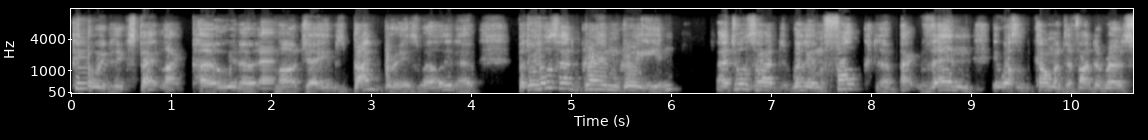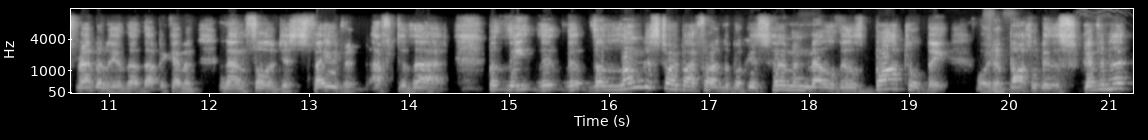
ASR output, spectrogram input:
people we would expect, like Poe, you know, M.R. James, Bradbury as well, you know, but it also had Graham Greene. Uh, it also had William Faulkner. Back then, it wasn't common to find a Rose for Emily, and that, that became an, an anthologist's favourite after that. But the, the, the, the, longest story by far in the book is Herman Melville's Bartleby, or you know, hmm. Bartleby the Scrivener,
